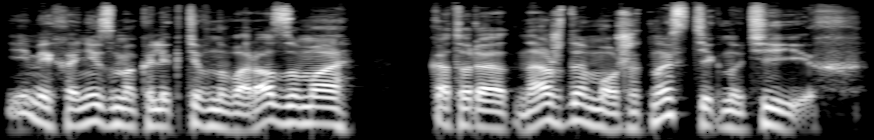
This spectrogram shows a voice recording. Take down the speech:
и механизма коллективного разума, который однажды может настигнуть и их.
